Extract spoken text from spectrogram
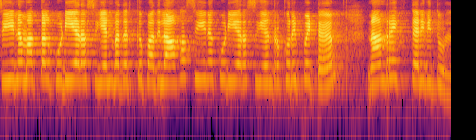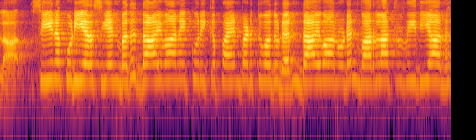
சீன மக்கள் குடியரசு என்பதற்கு பதிலாக சீன குடியரசு என்று குறிப்பிட்டு நன்றி தெரிவித்துள்ளார். சீன குடியரசு என்பது தாய்வானை குறிக்க பயன்படுத்துவதுடன் தாய்வானுடன் வரலாற்று ரீதியான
